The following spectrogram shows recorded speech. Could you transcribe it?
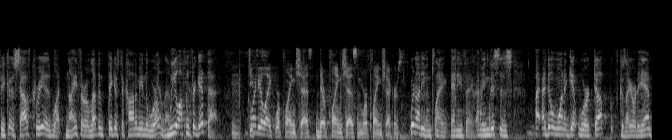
because South Korea is what, ninth or 11th biggest economy in the world? we often forget that. Mm. Do you feel like we're playing chess? They're playing chess and we're playing checkers. We're not even playing anything. I mean, this is, I, I don't want to get worked up because I already am,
